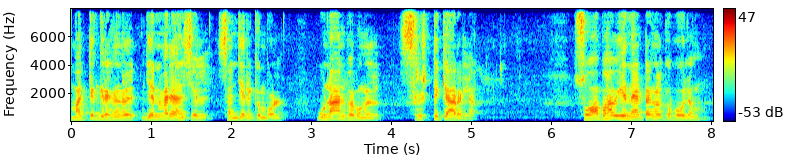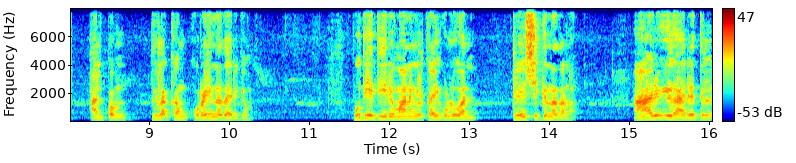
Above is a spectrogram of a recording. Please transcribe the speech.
മറ്റ് ഗ്രഹങ്ങൾ ജന്മരാശിയിൽ സഞ്ചരിക്കുമ്പോൾ ഗുണാനുഭവങ്ങൾ സൃഷ്ടിക്കാറില്ല. സ്വാഭാവിക നേട്ടങ്ങൾക്ക് പോലും അല്പം തിളക്കം കുറയുന്നതായിരിക്കും. പുതിയ തീരുമാനങ്ങൾ കൈക്കൊള്ളുവാൻ ക്ലേശിക്കുന്നതാണ്. ആരോഗ്യകാര്യത്തിൽ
